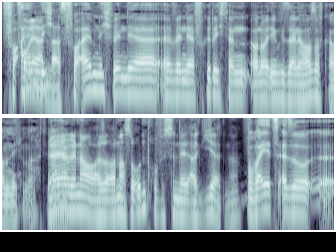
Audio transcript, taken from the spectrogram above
vor feuern nicht, lassen. Vor allem nicht, wenn der, äh, wenn der Friedrich dann auch noch irgendwie seine Hausaufgaben nicht macht. Ja, ja, ja genau. Also auch noch so unprofessionell agiert. Ne? Wobei jetzt also äh,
